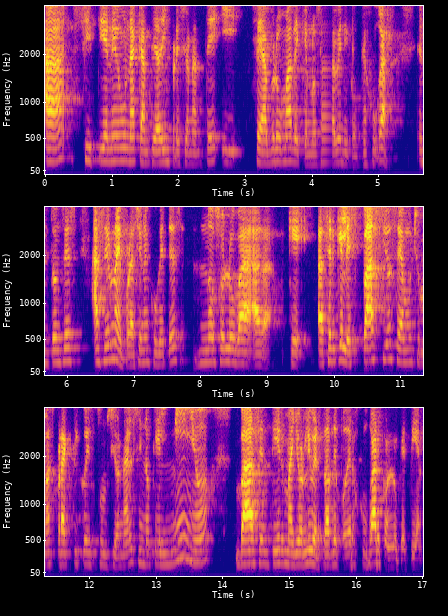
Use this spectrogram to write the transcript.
a si tiene una cantidad impresionante y se abruma de que no sabe ni con qué jugar. Entonces, hacer una depuración en juguetes no solo va a que hacer que el espacio sea mucho más práctico y funcional, sino que el niño va a sentir mayor libertad de poder jugar con lo que tiene,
